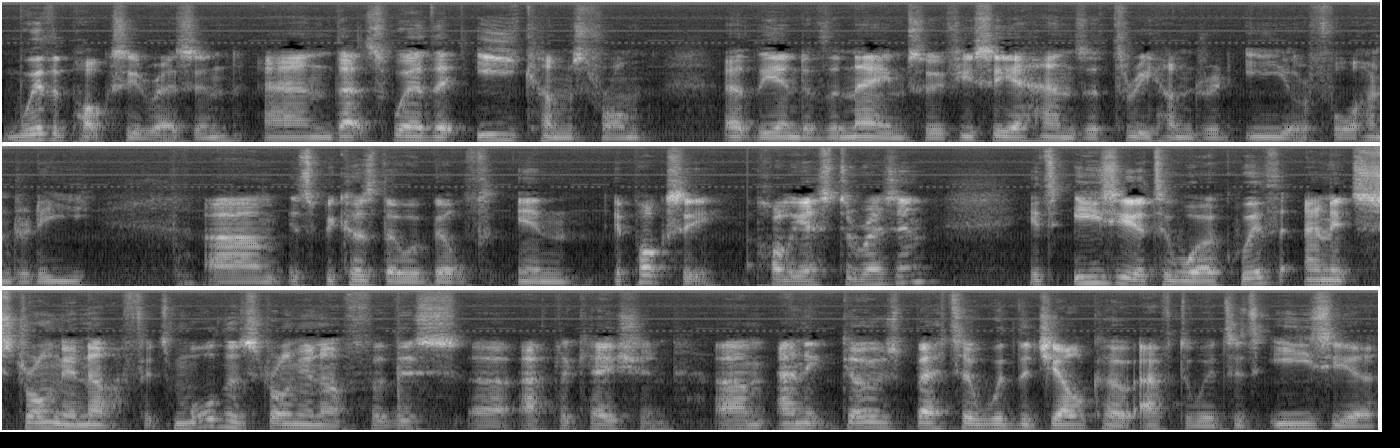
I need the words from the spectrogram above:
with epoxy resin and that's where the E comes from at the end of the name. So if you see a Hanse 300E or 400E, um, it's because they were built in epoxy. Polyester resin, it's easier to work with and it's strong enough. It's more than strong enough for this uh, application um, and it goes better with the gel coat afterwards. It's easier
